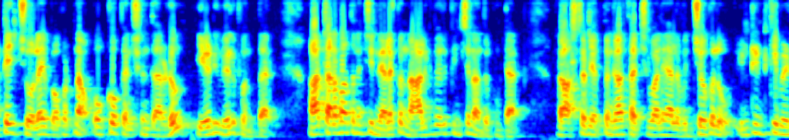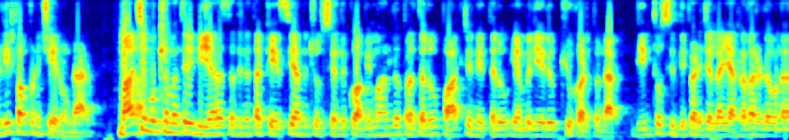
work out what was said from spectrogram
అంటే జూలై ఒకటిన ఒక్కో పెన్షన్దారుడు ఏడు వేలు పొందుతారు. ఆ తర్వాత నుంచి నెలకు నాలుగు వేలు పింఛన్ అందుకుంటారు. రాష్ట్ర వ్యాప్తంగా సచివాలయాల ఉద్యోగులు ఇంటింటికి వెళ్ళి పంపిణీ చేయనున్నారు. మాజీ ముఖ్యమంత్రి బీఆర్ఎస్ అధినేత కేసీఆర్ను చూసేందుకు అభిమానులు ప్రజలు పార్టీ నేతలు ఎమ్మెల్యేలు క్యూ కడుతున్నారు. దీంతో సిద్దిపేట జిల్లా ఎర్రవరిలో ఉన్న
